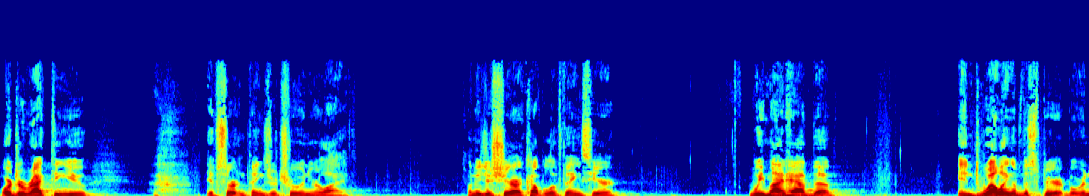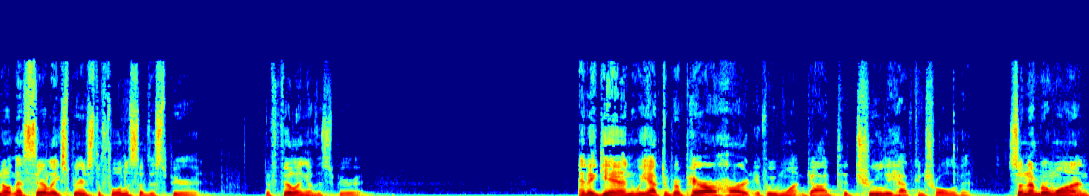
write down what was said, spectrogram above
or directing you if certain things are true in your life. Let me just share a couple of things here. We might have the indwelling of the Spirit, but we don't necessarily experience the fullness of the Spirit, the filling of the Spirit. And again, we have to prepare our heart if we want God to truly have control of it. So, number one,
